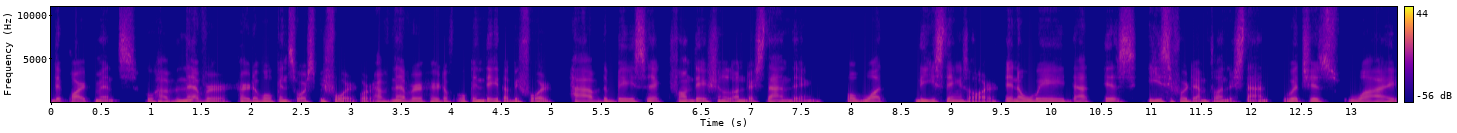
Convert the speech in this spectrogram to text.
departments who have never heard of open source before or have never heard of open data before have the basic foundational understanding of what these things are in a way that is easy for them to understand, which is why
